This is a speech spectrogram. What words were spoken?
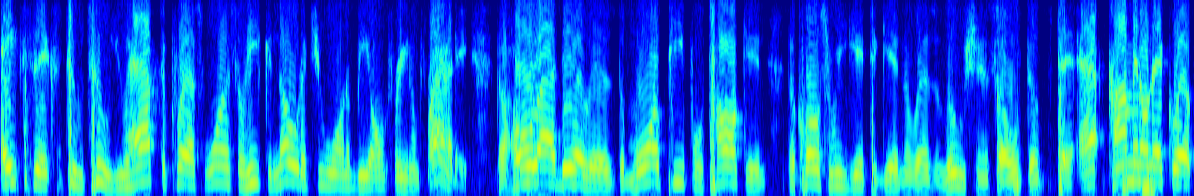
8622. You have to press 1 so he can know that you want to be on Freedom Friday. The whole idea is the more people talking, the closer we get to getting a resolution. So to, to comment on that clip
